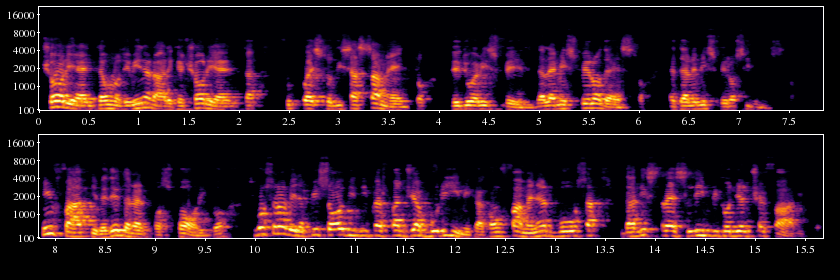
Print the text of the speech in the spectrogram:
ci orienta, è uno dei minerali che ci orienta su questo disassamento dei due emisferi, dell'emisfero destro e dell'emisfero sinistro. Infatti, vedete nel fosforico, si possono avere episodi di iperfagia burimica con fame nervosa da distress limbico diencefalico,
